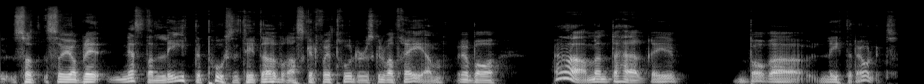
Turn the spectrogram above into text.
så, så jag blev nästan lite positivt överraskad för jag trodde det skulle vara trean. Och jag bara, ja men det här är ju bara lite dåligt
